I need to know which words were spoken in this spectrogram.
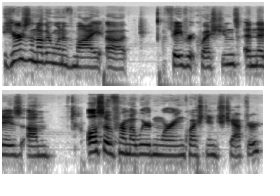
here's another one of my uh favorite questions and that is um also from a weird and worrying questions chapter.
